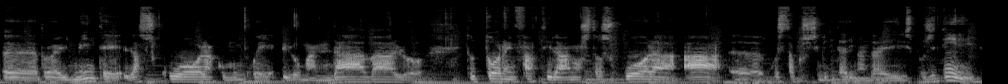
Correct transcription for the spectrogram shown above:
eh, probabilmente la scuola comunque lo mandava, lo... tuttora infatti la nostra scuola ha eh, questa possibilità di mandare dei dispositivi,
